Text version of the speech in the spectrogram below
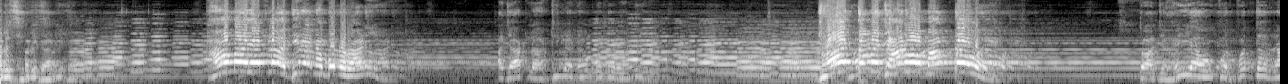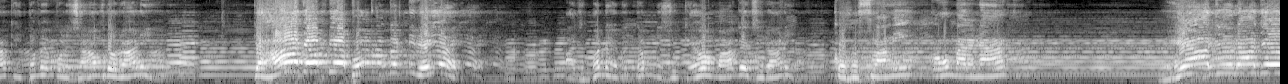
પરિસ્થિતિ રાણી હા માં આટલા અધીરા ન બનો રાણી. આજે આટલા અઢીલા ન બનો રાણી. જો તમે જાણવા માંગતા હોય તો આજે હૈયા ઉપર પથ્થર રાખી તમે પણ સાંભળો રાણી કે હાજ આપણી આ ફોકરગઢની રૈયત. આજ મને અને તમને શું કહેવા માંગે છે રાણી? કહો સ્વામી કહો મારા નાથ. હે આજ રાજા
